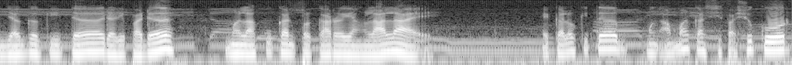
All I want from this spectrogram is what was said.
menjaga kita daripada melakukan perkara yang lalai. Eh, kalau kita mengamalkan sifat syukur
